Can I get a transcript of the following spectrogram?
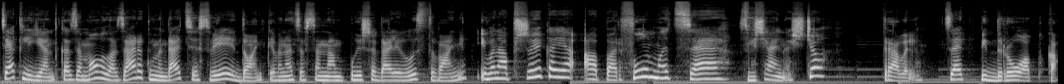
Ця клієнтка замовила за рекомендацією своєї доньки. Вона це все нам пише далі в листуванні. І вона пшикає, а парфуми це, звичайно, що? Правильно, це підробка,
